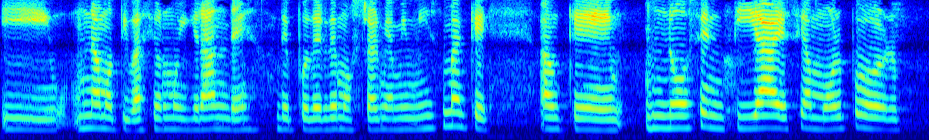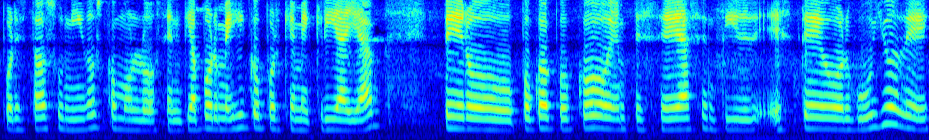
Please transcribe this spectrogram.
y una motivación muy grande de poder demostrarme a mí misma que aunque no sentía ese amor por, por Estados Unidos como lo sentía por México porque me crié allá, pero poco a poco empecé a sentir este orgullo de,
